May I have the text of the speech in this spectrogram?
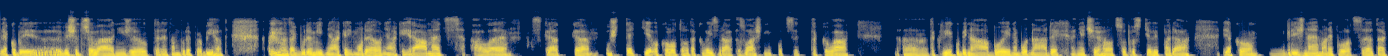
jakoby vyšetřování, že jo, které tam bude probíhat, tak bude mít nějaký model, nějaký rámec, ale zkrátka už teď je okolo toho takový zvláštní pocit, taková Uh, takový jakoby náboj nebo nádech něčeho, co prostě vypadá jako, když ne manipulace, tak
